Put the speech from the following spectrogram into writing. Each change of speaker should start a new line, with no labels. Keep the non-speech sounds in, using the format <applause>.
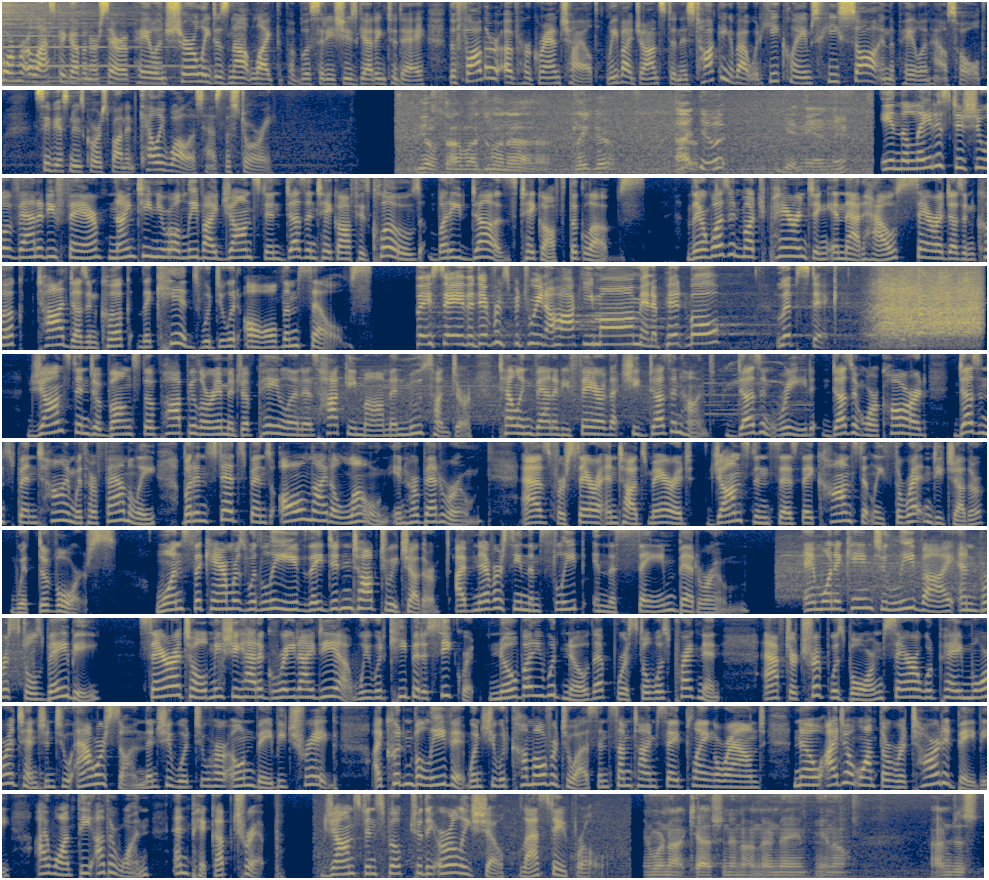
Former Alaska Governor Sarah Palin surely does not like the publicity she's getting today. The father of her grandchild, Levi Johnston, is talking about what he claims he saw in the Palin household. CBS News correspondent Kelly Wallace has the story.
You ever thought about doing a Playgirl?
I'd do it. Get me in there.
In the latest issue of Vanity Fair, 19 year old Levi Johnston doesn't take off his clothes, but he does take off the gloves. There wasn't much parenting in that house. Sarah doesn't cook, Todd doesn't cook. The kids would do it all themselves.
They say the difference between a hockey mom and a pit bull lipstick.
Johnston debunks the popular image of Palin as hockey mom and moose hunter, telling Vanity Fair that she doesn't hunt, doesn't read, doesn't work hard, doesn't spend time with her family, but instead spends all night alone in her bedroom. As for Sarah and Todd's marriage, Johnston says they constantly threatened each other with divorce. Once the cameras would leave, they didn't talk to each other. I've never seen them sleep in the same bedroom. And when it came to Levi and Bristol's baby, Sarah told me she had a great idea. We would keep it a secret. Nobody would know that Bristol was pregnant. After Tripp was born, Sarah would pay more attention to our son than she would to her own baby Trig. I couldn't believe it when she would come over to us and sometimes say, playing around, No, I don't want the retarded baby. I want the other one, and pick up Tripp. Johnston spoke to the early show last April.
And we're not cashing in on their name, you know. I'm just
